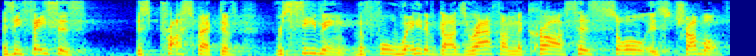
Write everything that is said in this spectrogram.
As he faces this prospect of receiving the full weight of God's wrath on the cross, his soul is troubled.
